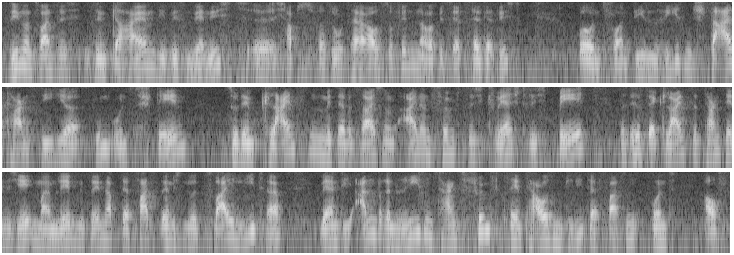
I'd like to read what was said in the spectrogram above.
27 sind geheim, die wissen wir nicht. Äh, ich habe es versucht herauszufinden, aber bis jetzt hält er dicht. Und von diesen riesen Stahltanks, die hier um uns stehen, zu dem kleinsten mit der Bezeichnung 51-B. Das ist der kleinste Tank, den ich je in meinem Leben gesehen habe. Der fasst nämlich nur zwei Liter, während die anderen Riesentanks 15.000 Liter fassen. Und auf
